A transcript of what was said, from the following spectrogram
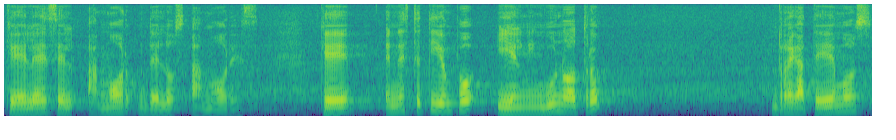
que Él es el amor de los amores. Que en este tiempo y en ningún otro regateemos,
